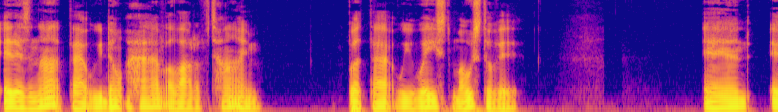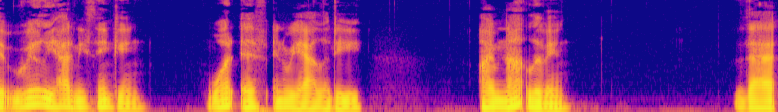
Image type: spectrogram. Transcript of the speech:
it is not that we don't have a lot of time, but that we waste most of it. And it really had me thinking what if in reality I'm not living? That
